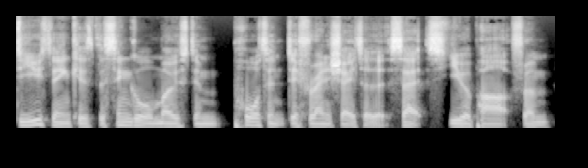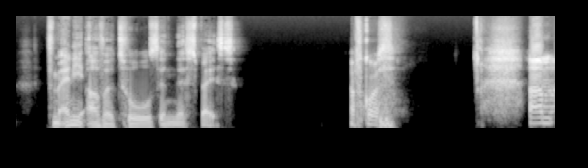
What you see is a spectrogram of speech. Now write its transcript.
do you think is the single most important differentiator that sets you apart from from any other tools in this space? Of course. Um,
